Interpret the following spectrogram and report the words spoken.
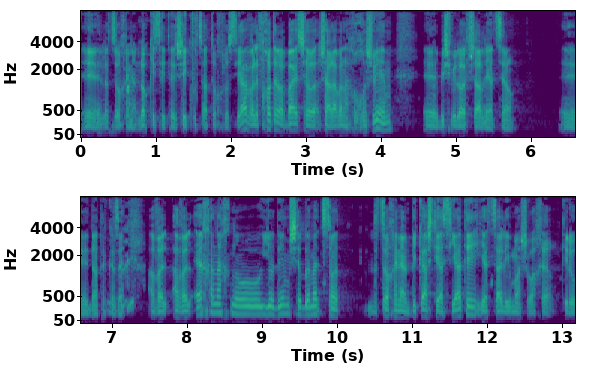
אה, לצורך העניין, לא כיסית איזושהי קבוצת אוכלוסייה, אבל לפחות על ה bias שעליו אנחנו חושבים, אה, בשבילו אפשר לייצר אה, data כזה. נכון. אבל, אבל איך אנחנו יודעים שבאמת, זאת אומרת, לצורך העניין ביקשתי אסייתי, יצא לי משהו אחר. כאילו,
